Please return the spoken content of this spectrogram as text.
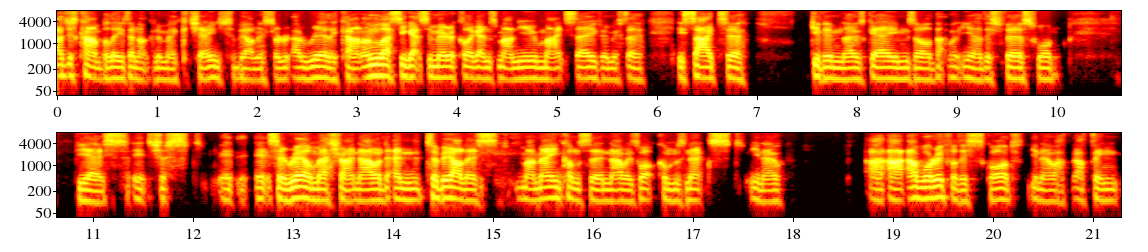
I just can't believe they're not going to make a change. To be honest, I, I, really can't. Unless he gets a miracle against Man U, might save him if they decide to give him those games or that you know this first one. But yeah, it's it's just it, it's a real mess right now. And, and to be honest, my main concern now is what comes next. You know, I, I, worry for this squad. You know, I, I think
